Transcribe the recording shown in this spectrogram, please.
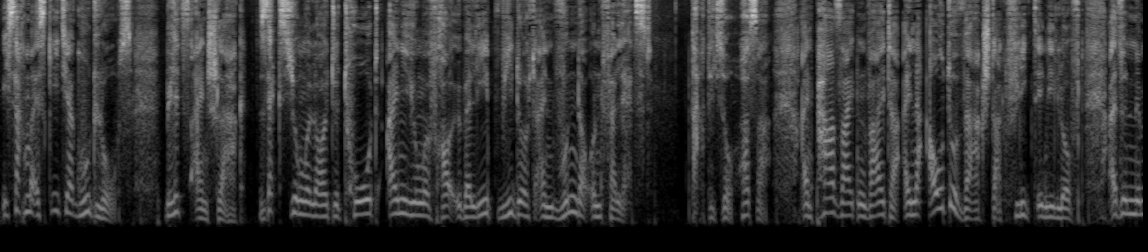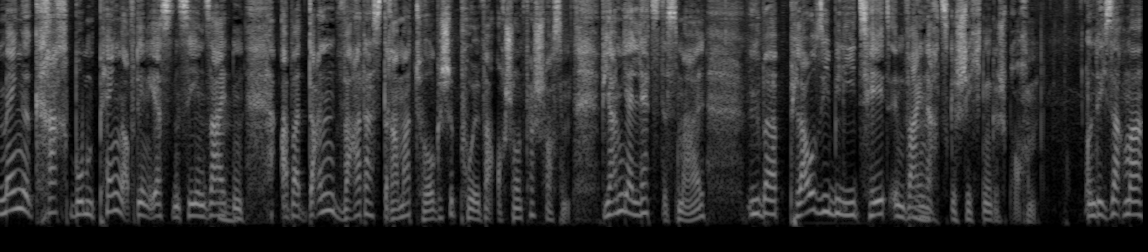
Ich sag mal, es geht ja gut los. Blitzeinschlag. Sechs junge Leute tot, eine junge Frau überlebt wie durch ein Wunder unverletzt. Dachte ich so, Hossa. Ein paar Seiten weiter, eine Autowerkstatt fliegt in die Luft. Also eine Menge Krach, Bum, Peng auf den ersten zehn Seiten. Mhm. Aber dann war das dramaturgische Pulver auch schon verschossen. Wir haben ja letztes Mal über Plausibilität in mhm. Weihnachtsgeschichten gesprochen. Und ich sag mal,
